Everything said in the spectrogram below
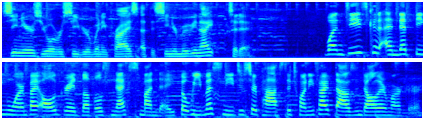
Seniors, you will receive your winning prize at the senior movie night today. Onesies could end up being worn by all grade levels next Monday, but we must need to surpass the $25,000 marker.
